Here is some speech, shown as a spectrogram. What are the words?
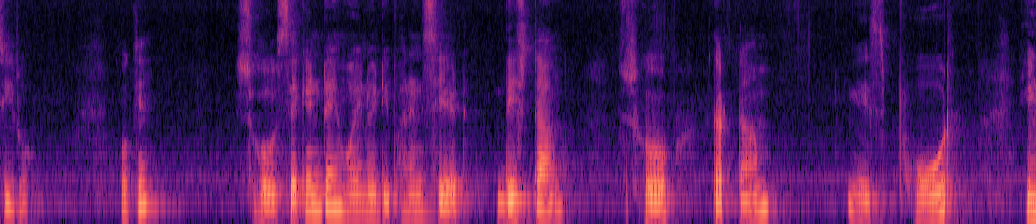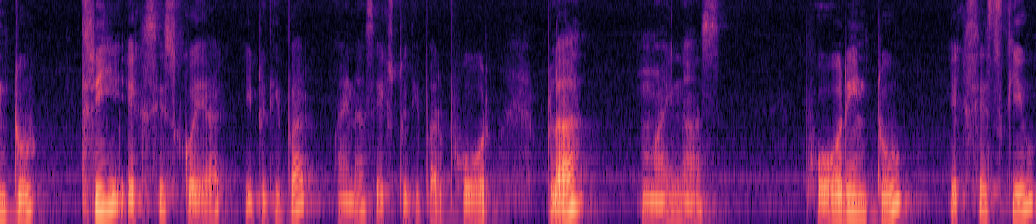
zero okay okay? So second time when we differentiate this term so the term is 4 into 3x square e to the power minus x to the power 4 plus minus 4 into x cube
